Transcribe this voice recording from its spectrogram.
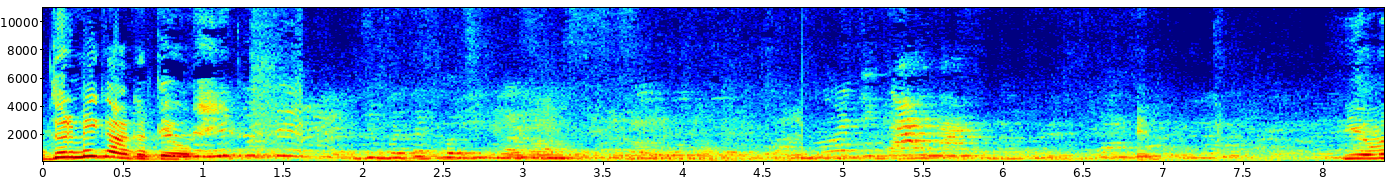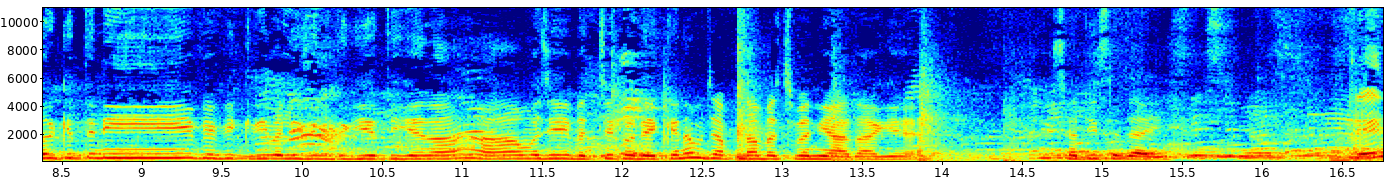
दुर्मी कहाँ करते हो? ये उम्र कितनी बेफिक्री वाली ज़िंदगी होती है ना? हाँ मुझे ये बच्चे को देख के ना मुझे अपना बचपन याद आ गया है। सदी सजाई Ren,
